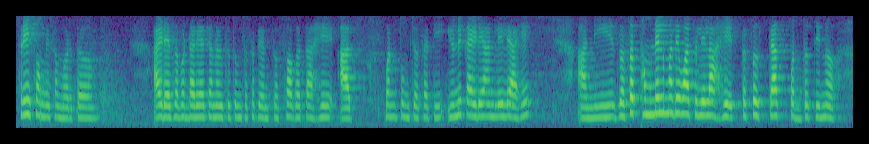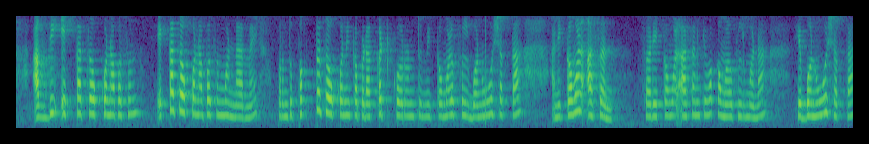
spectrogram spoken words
श्री स्वामी समर्थ. आयडियाचा भंडार या चॅनलचं तुमचं सगळ्यांचं स्वागत आहे. आज पण तुमच्यासाठी युनिक आयडिया आणलेले आहे. आणि जसं थंबनेलमध्ये वाचलेलं आहे तसंच त्याच पद्धतीनं अगदी एका चौकोनापासून एका चौकोनापासून म्हणणार नाही परंतु फक्त चौकोनी कपडा कट करून तुम्ही कमळ फुल बनवू शकता. आणि कमळ आसन सॉरी कमळ आसन किंवा कमळ फुल म्हणा हे बनवू शकता.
